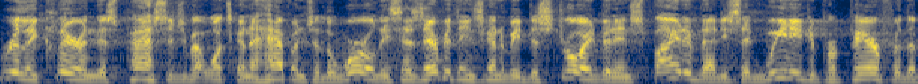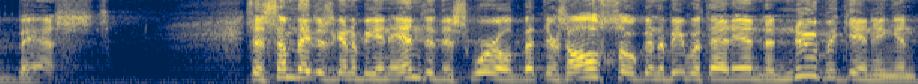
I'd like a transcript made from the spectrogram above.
really clear in this passage about what's going to happen to the world. He says everything's going to be destroyed, but in spite of that, he said, We need to prepare for the best. He says someday there's going to be an end to this world, but there's also going to be with that end a new beginning, and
